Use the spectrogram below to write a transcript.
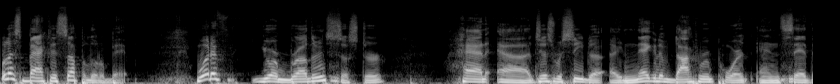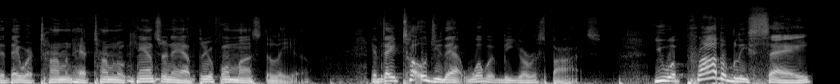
Well, let's back this up a little bit. What if your brother and sister had uh, just received a, a, negative doctor report and said that they were termin- had terminal cancer and they have three or four months to live? If they told you that, what would be your response? You would probably say,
